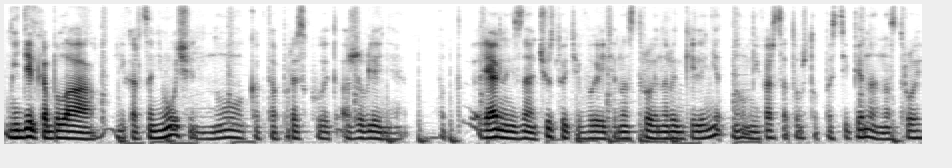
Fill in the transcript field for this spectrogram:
Неделька была, мне кажется, не очень, но как-то происходит оживление. Вот реально не знаю, чувствуете вы эти настрои на рынке или нет, но мне кажется о том, что постепенно настрой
